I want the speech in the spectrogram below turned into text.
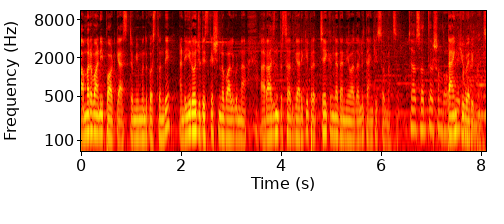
అమర్వాణి పాడ్కాస్ట్ మీ ముందుకు వస్తుంది. అండ్ ఈరోజు డిస్కషన్లో పాల్గొన్న రాజేంద్ర ప్రసాద్ గారికి ప్రత్యేకంగా ధన్యవాదాలు. Thank you so much sir చాలా సంతోషం. థ్యాంక్ యూ వెరీ మచ్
